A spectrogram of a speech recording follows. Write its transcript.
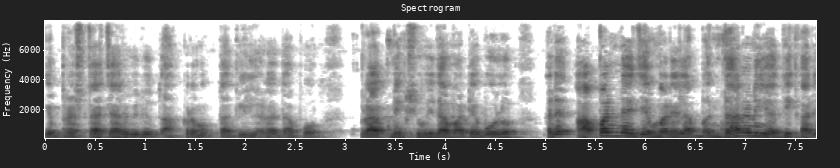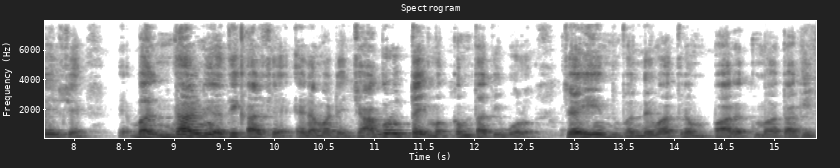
કે ભ્રષ્ટાચાર વિરુદ્ધ આક્રમકતાથી લડત આપો, પ્રાથમિક સુવિધા માટે બોલો અને આપણને જે મળેલા બંધારણીય અધિકારી છે બંધારણીય અધિકાર છે, એના માટે જાગૃત થઈ મક્કમતાથી બોલો. જય હિન્દ, વંદે માતરમ, ભારત માતા કી જય.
